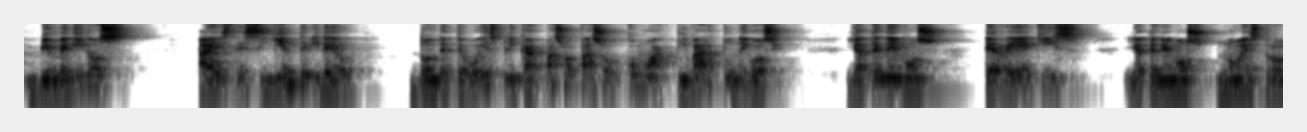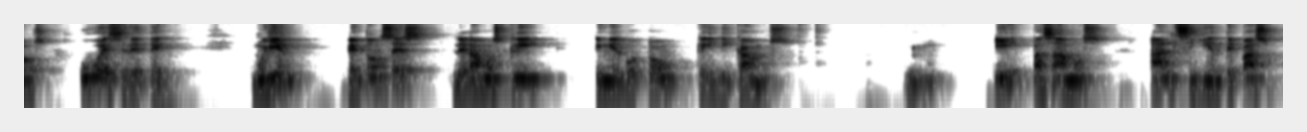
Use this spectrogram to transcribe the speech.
bienvenidos a este siguiente video donde te voy a explicar paso a paso cómo activar tu negocio. Ya tenemos TRX, ya tenemos nuestros USDT. Muy bien, entonces le damos clic en el botón que indicamos y pasamos al siguiente paso.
